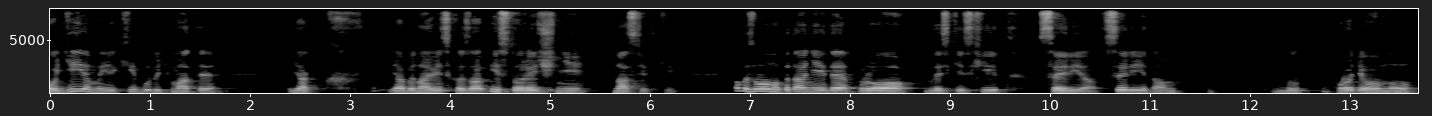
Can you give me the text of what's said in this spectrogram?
подіями, які будуть мати, як я би навіть сказав, історичні наслідки. Ну, безумовно, питання йде про Близький Схід, Сирія. В Сирії там протягом ну,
